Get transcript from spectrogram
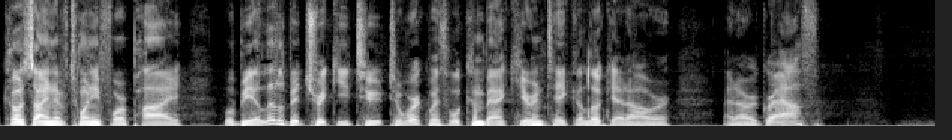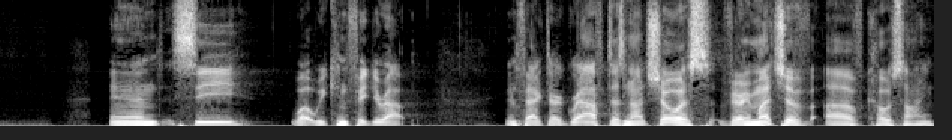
Cosine of 24 pi will be a little bit tricky to, to work with. We'll come back here and take a look at our at our graph and see what we can figure out. In fact, our graph does not show us very much of, of cosine,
